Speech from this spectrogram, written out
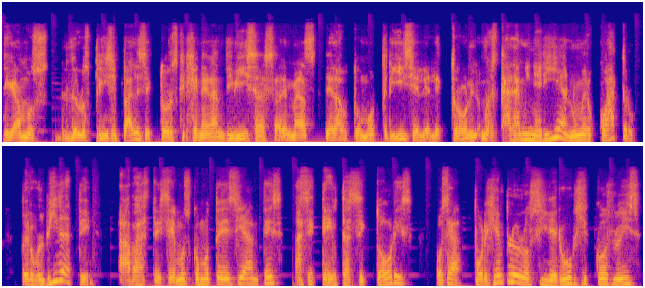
digamos, de los principales sectores que generan divisas, además de la automotriz y el electrónico, está la minería, número cuatro. Pero olvídate, abastecemos, como te decía antes, a 70 sectores. O sea, por ejemplo, los siderúrgicos, Luis,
